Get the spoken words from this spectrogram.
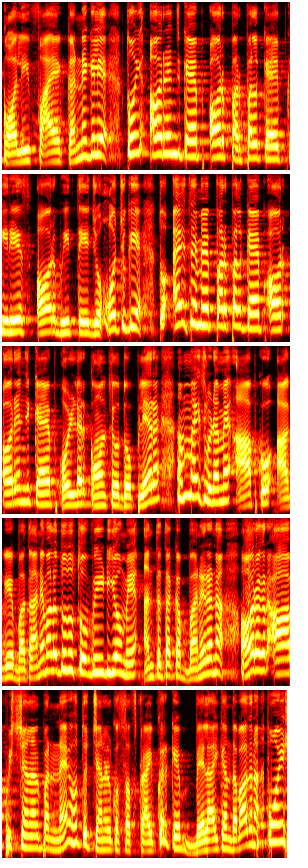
क्वालिफाई करने के लिए? तो ऑरेंज कैप और पर्पल कैप की रेस और भी तेज हो चुकी है। तो ऐसे में पर्पल कैप और ऑरेंज कैप होल्डर कौन से दो प्लेयर है? मैं इस वीडियो में आपको आगे बताने वाला तो दोस्तों वीडियो में अंत तक बने रहना। और अगर आप इस चैनल पर नए हो तो चैनल को सब्सक्राइब करके बेल आइकन दबा देना। पॉइंट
